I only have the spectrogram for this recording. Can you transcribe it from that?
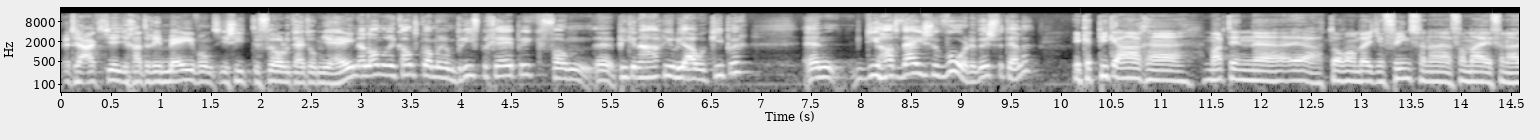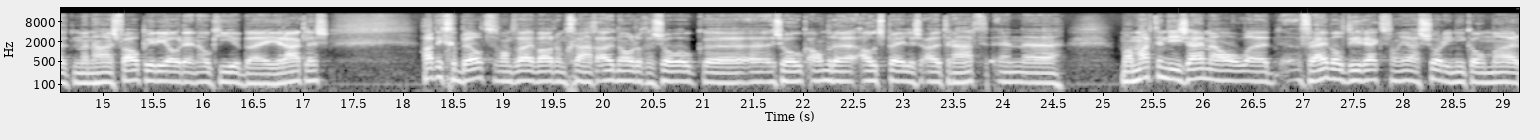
Het raakt je, je gaat erin mee, want je ziet de vrolijkheid om je heen. Aan de andere kant kwam er een brief, begreep ik, van eh Piekenhagen, jullie oude keeper. En die had wijze woorden. Wil je eens vertellen? Ik heb Piekenhagen, Martin, eh, ja, toch wel een beetje een vriend van, eh, van mij... vanuit mijn HSV-periode en ook hier bij Heracles. Had ik gebeld, want wij wouden hem graag uitnodigen. Zo ook, eh, zo ook andere oudspelers uiteraard. En, maar Martin die zei me al vrijwel direct van... ja, sorry Nico, maar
